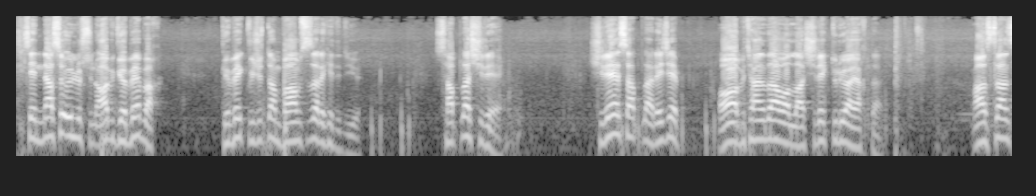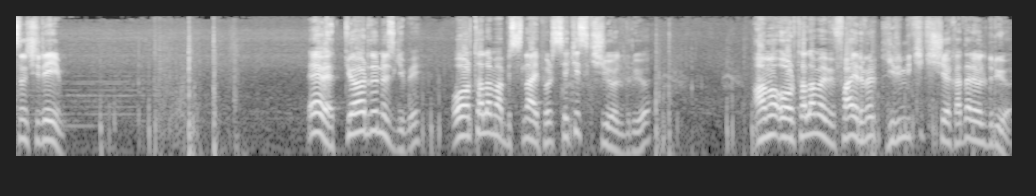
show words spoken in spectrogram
Sen nasıl ölürsün abi göbeğe bak. Göbek vücuttan bağımsız hareket ediyor. Sapla Şire'ye. Şire'ye sapla Recep. Aa bir tane daha vallahi Şirek duruyor ayakta. Aslansın Şire'yim. Evet gördüğünüz gibi ortalama bir sniper 8 kişi öldürüyor. Ama ortalama bir firework 22 kişiye kadar öldürüyor.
